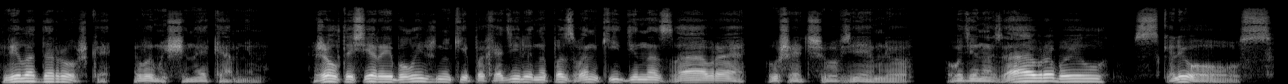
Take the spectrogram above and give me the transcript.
вела дорожка, вымощенная камнем. Желто-серые булыжники походили на позвонки динозавра, ушедшего в землю. У динозавра был сколиоз.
